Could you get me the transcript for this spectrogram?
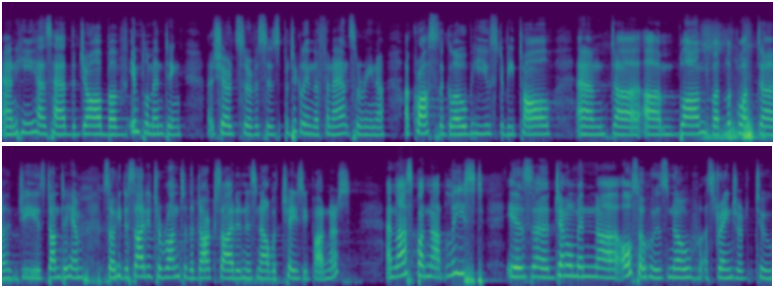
and he has had the job of implementing uh, shared services, particularly in the finance arena, across the globe. He used to be tall and uh, um, blonde, but look what uh, GE has done to him. So he decided to run to the dark side and is now with Chazey Partners. And last but not least is a gentleman uh, also who is no stranger to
